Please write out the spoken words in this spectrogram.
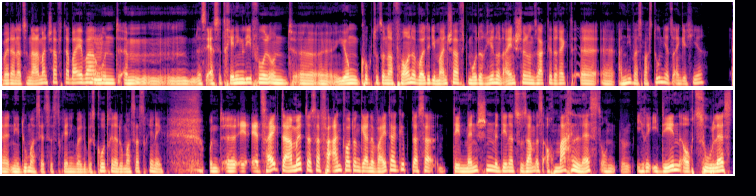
bei der Nationalmannschaft dabei war Mhm. und ähm, das erste Training lief wohl und äh, Jung guckte so nach vorne, wollte die Mannschaft moderieren und einstellen und sagte direkt, äh, äh, Andi, was machst du denn jetzt eigentlich hier? Äh, nee, du machst jetzt das Training, weil du bist Co-Trainer, du machst das Training. Und äh, er, zeigt damit, dass er Verantwortung gerne weitergibt, dass er den Menschen, mit denen er zusammen ist, auch machen lässt und ähm, ihre Ideen auch zulässt.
